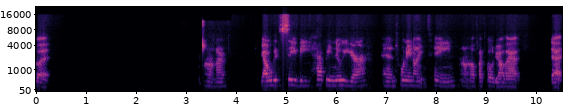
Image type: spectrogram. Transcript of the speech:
But I don't know. Y'all will get to see the Happy New Year in 2019. I don't know if I told y'all that. That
